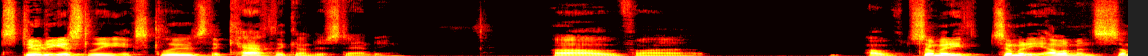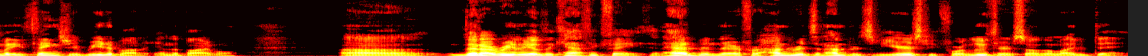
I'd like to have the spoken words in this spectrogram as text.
studiously excludes the Catholic understanding of uh, of so many so many elements, so many things we read about in the Bible uh, that are really of the Catholic faith and had been there for hundreds and hundreds of years before Luther saw the light of day,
